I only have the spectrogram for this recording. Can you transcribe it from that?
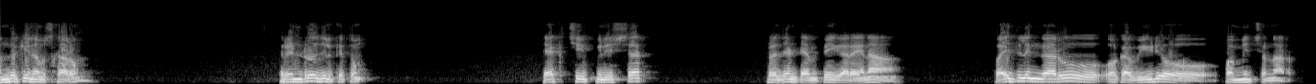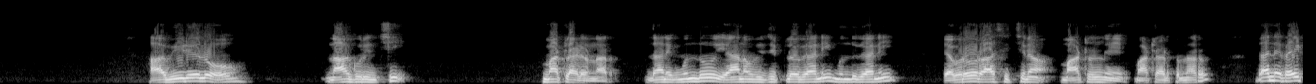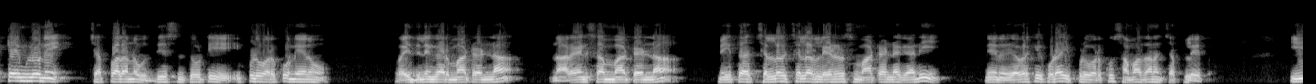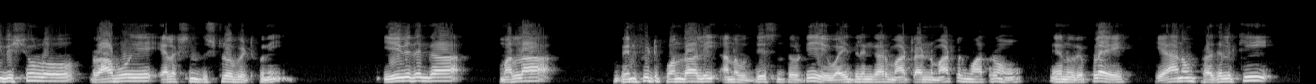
అందరికీ నమస్కారం. రెండు రోజుల క్రితం ex chief minister present MP గారైన వైద్యలింగ్ గారు ఒక వీడియో పంపించున్నారు. ఆ వీడియోలో నా గురించి మాట్లాడి ఉన్నారు దానికి ముందు యానం విజిట్లో కానీ ముందు కానీ ఎవరో రాసిచ్చిన మాటల్ని మాట్లాడుతున్నారు. దాన్ని రైట్ టైంలోనే చెప్పాలన్న ఉద్దేశంతో ఇప్పటి వరకు నేను వైద్యలింగ్ గారు మాట్లాడినా నారాయణ స్వామి మాట్లాడినా మిగతా చిల్లర చిల్లర లీడర్స్ మాట్లాడినా కానీ నేను ఎవరికి కూడా ఇప్పటి వరకు సమాధానం చెప్పలేదు. ఈ విషయంలో రాబోయే ఎలక్షన్ దృష్టిలో పెట్టుకుని ఏ విధంగా మళ్ళా బెనిఫిట్ పొందాలి అన్న ఉద్దేశంతో వైద్యలింగ్ గారు మాట్లాడిన మాటలకు మాత్రం నేను రిప్లై యానం ప్రజలకి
